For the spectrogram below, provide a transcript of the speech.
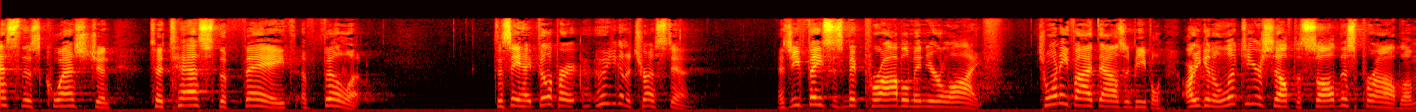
asked this question to test the faith of Philip. To see, hey, Philip, who are you going to trust in? As you face this big problem in your life, 25,000 people, are you going to look to yourself to solve this problem,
